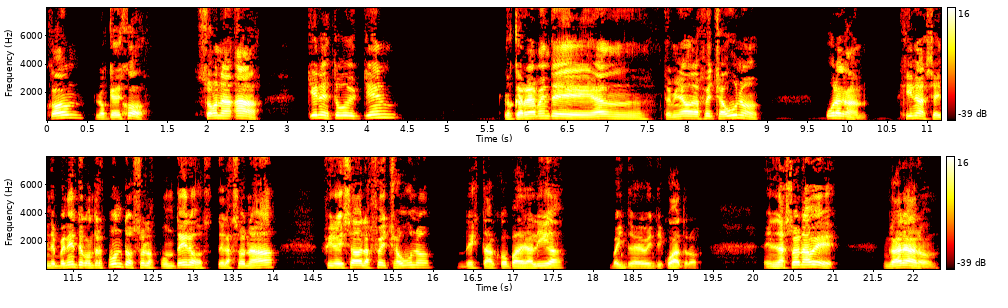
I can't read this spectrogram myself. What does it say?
con lo que dejó. Zona A. ¿Quién estuvo y quién? Los que realmente han terminado la fecha 1. Huracán. Gimnasia Independiente con tres puntos son los punteros de la zona A, finalizada la fecha 1 de esta Copa de la Liga 2024. En la zona B ganaron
